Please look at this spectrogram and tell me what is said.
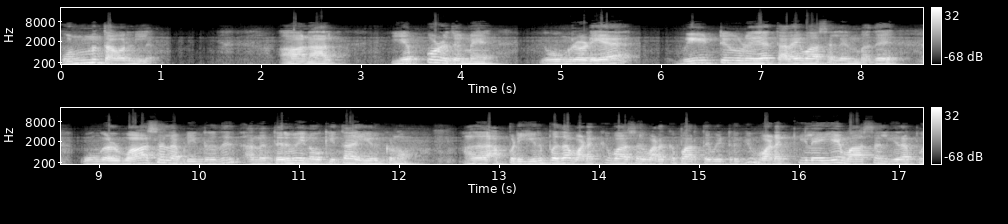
ஒன்றும் தவறு இல்லை ஆனால் எப்பொழுதுமே உங்களுடைய வீட்டுடைய தலைவாசல் என்பது உங்கள் வாசல் அப்படின்றது அந்த தெருவை நோக்கி தான் இருக்கணும். அது அப்படி இருப்பதா? வடக்கு வாசல் வடக்கு பார்த்த வீட்டிற்கு வடக்கிலேயே வாசல் இறப்பு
